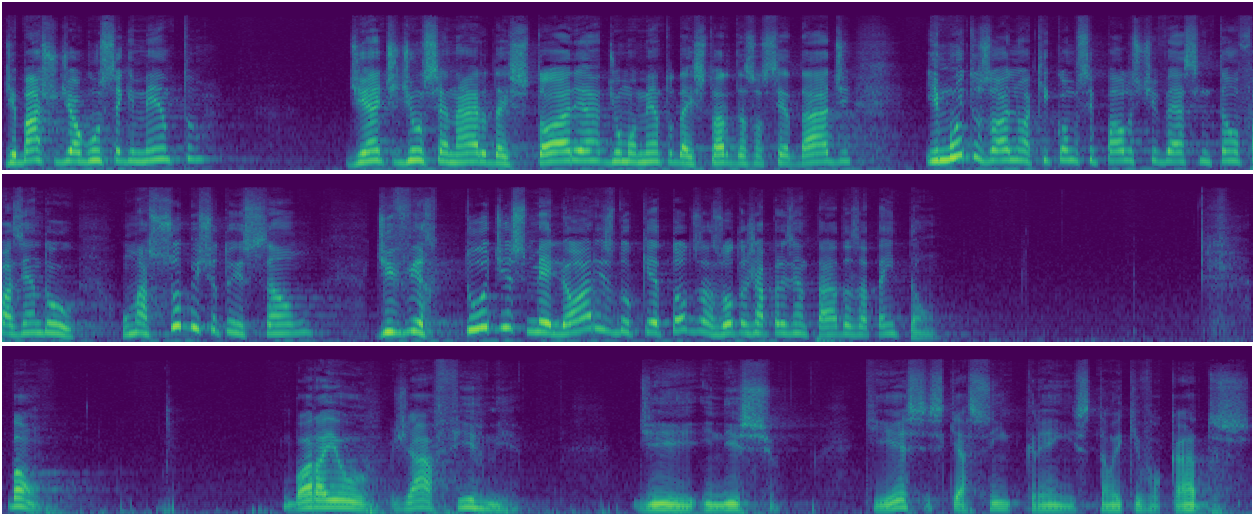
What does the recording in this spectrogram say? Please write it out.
debaixo de algum segmento diante de um cenário da história, de um momento da história da sociedade, e muitos olham aqui como se Paulo estivesse então fazendo uma substituição de virtudes melhores do que todas as outras já apresentadas até então. Bom, embora eu já afirme de início que esses que assim creem estão equivocados,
